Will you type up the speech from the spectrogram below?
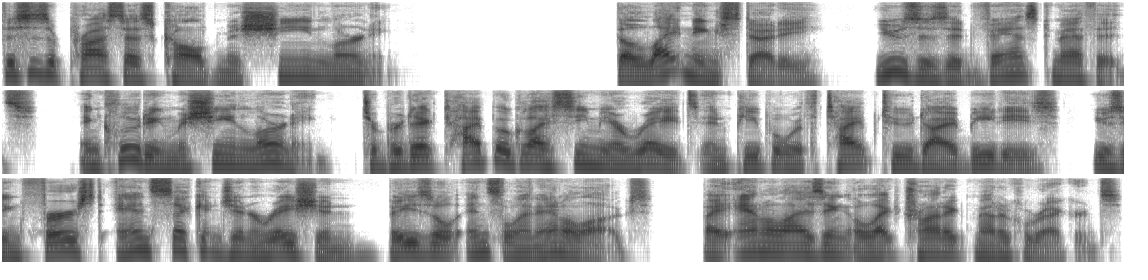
This is a process called machine learning. The Lightning study uses advanced methods, including machine learning, to predict hypoglycemia rates in people with type 2 diabetes using first and second generation basal insulin analogs by analyzing electronic medical records.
